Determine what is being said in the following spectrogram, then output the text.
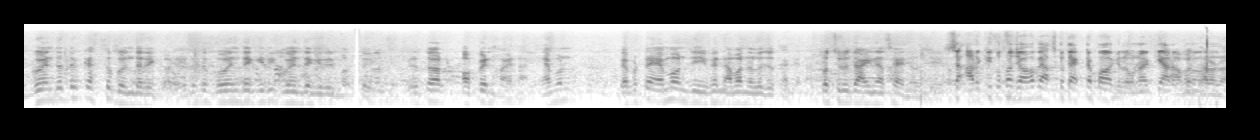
গোয়েন্দাদের কাছ তো গোয়েন্দারাই করে, এটা তো গোয়েন্দাগিরি, গোয়েন্দাগিরির মতোই, এটা তো আর ওপেন হয় না। এমন ব্যাপারটা এমন যে ইভেন আমার নলেজও থাকে না। প্রচলিত আইন আছে আইন অনুযায়ী আর কি কোথাও যাওয়া হবে? আজকে তো একটা পাওয়া গেল। ওনার কি আর আমার ধারণা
